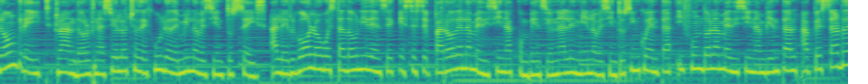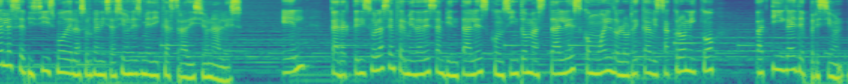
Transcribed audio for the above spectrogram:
Teron Great Randolph nació el 8 de julio de 1906, alergólogo estadounidense que se separó de la medicina convencional en 1950 y fundó la medicina ambiental a pesar del escepticismo de las organizaciones médicas tradicionales. Él caracterizó las enfermedades ambientales con síntomas tales como el dolor de cabeza crónico, fatiga y depresión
